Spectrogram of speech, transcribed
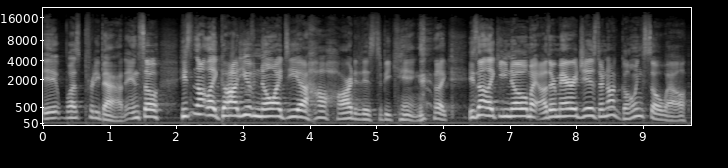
it was pretty bad. And so he's not like, God, you have no idea how hard it is to be king. like, he's not like, you know, my other marriages, they're not going so well.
